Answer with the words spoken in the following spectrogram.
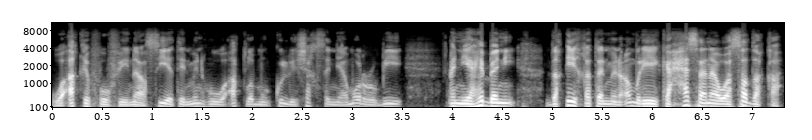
وأقف في ناصية منه وأطلب من كل شخص يمر بي أن يهبني دقيقة من عمره كحسنة وصدقة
